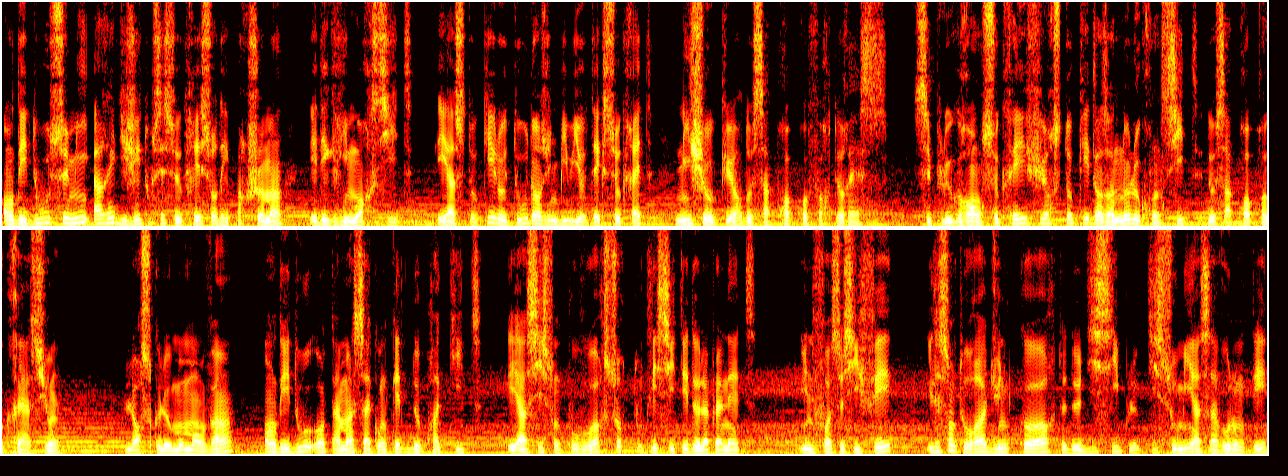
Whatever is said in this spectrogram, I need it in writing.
Andédou se mit à rédiger tous ses secrets sur des parchemins et des grimoires sites, et à stocker le tout dans une bibliothèque secrète nichée au cœur de sa propre forteresse. Ses plus grands secrets furent stockés dans un holocron site de sa propre création. Lorsque le moment vint, Andédou entama sa conquête de Prakit et assit son pouvoir sur toutes les cités de la planète. Une fois ceci fait, il s'entoura d'une cohorte de disciples qui soumit à sa volonté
